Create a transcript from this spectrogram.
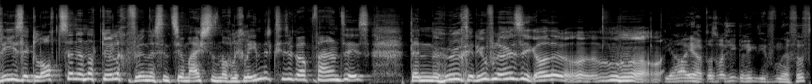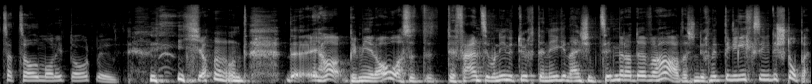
riesigen Glotzen natürlich. Früher sind sie ja meistens noch ein bisschen kleiner gewesen, sogar die Fernsehs. Dann eine höhere Auflösung, oder? Ja, ich habe das wahrscheinlich auf einem 15 Zoll Monitor gebildet. ja, und ja, bei mir auch. Also der Fernseher, den ich natürlich dann irgendwann im Zimmer haben durfte, das war natürlich nicht der gleiche wie der Stube.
